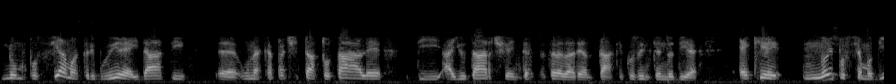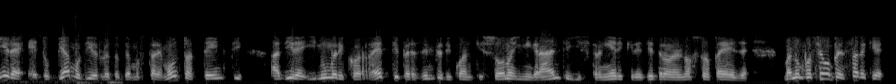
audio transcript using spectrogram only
non possiamo attribuire ai dati eh, una capacità totale di aiutarci a interpretare la realtà. Che cosa intendo dire? È che noi possiamo dire e dobbiamo dirlo e dobbiamo stare molto attenti a dire i numeri corretti, per esempio, di quanti sono i migranti e gli stranieri che risiedono nel nostro paese, ma non possiamo pensare che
